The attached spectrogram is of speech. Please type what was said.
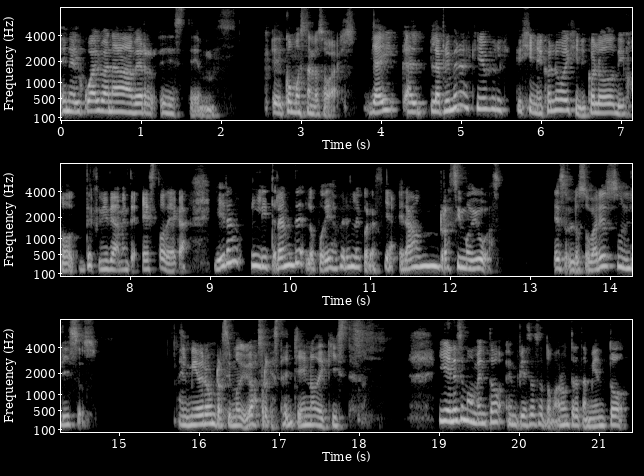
en el cual van a ver este, eh, cómo están los ovarios. Y ahí, la primera vez que yo al ginecólogo, el ginecólogo dijo definitivamente esto de acá. Y eran, literalmente, lo podías ver en la ecografía, era un racimo de uvas. Eso, los ovarios son lisos. El mío era un racimo de uvas porque está lleno de quistes. Y en ese momento empiezas a tomar un tratamiento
